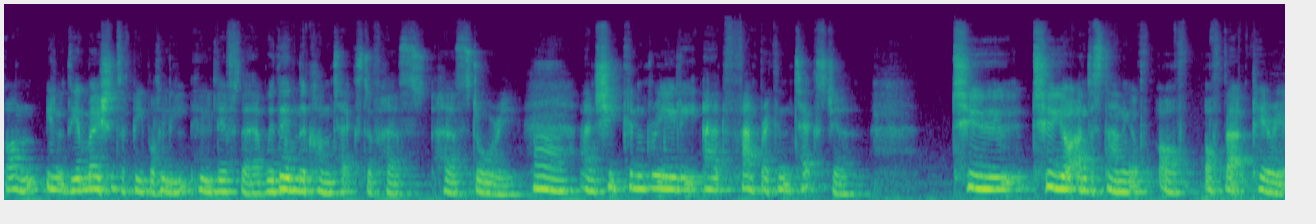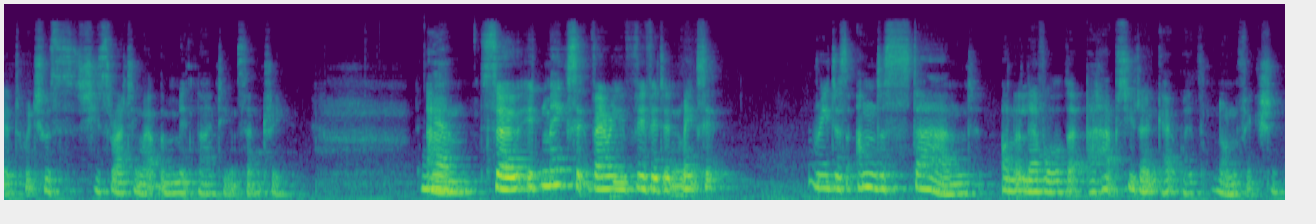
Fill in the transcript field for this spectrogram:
on you know the emotions of people who who live there within the context of her her story, Mm. and she can really add fabric and texture to to your understanding of of of that period, which was she's writing about the mid nineteenth century. Yeah. Um, so it makes it very vivid and makes it readers understand on a level that perhaps you don't get with non-fiction.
